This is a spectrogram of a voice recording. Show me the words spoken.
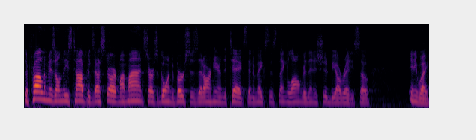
The problem is on these topics, I start, my mind starts going to verses that aren't here in the text, and it makes this thing longer than it should be already. So, anyway,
